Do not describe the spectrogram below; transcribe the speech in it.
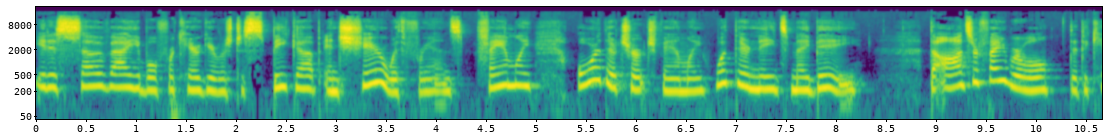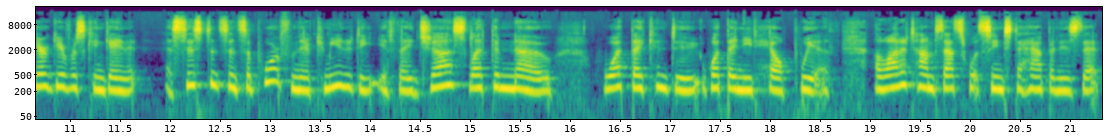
It is so valuable for caregivers to speak up and share with friends, family, or their church family what their needs may be. The odds are favorable that the caregivers can gain assistance and support from their community if they just let them know what they can do, what they need help with. A lot of times that's what seems to happen is that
